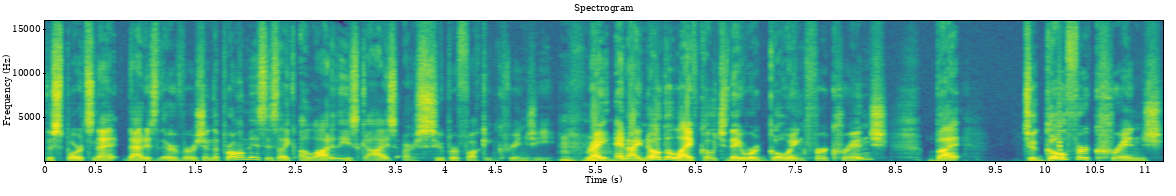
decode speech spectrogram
the Sportsnet that is their version. The problem is is like a lot of these guys are super fucking cringy, right? And I know the life coach they were going for cringe, but to go for cringe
